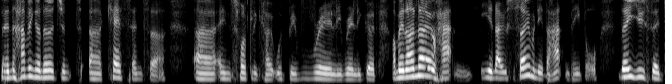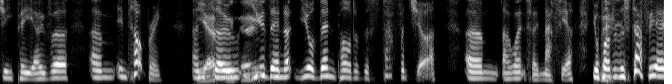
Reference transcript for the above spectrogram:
then having an urgent uh, care centre uh, in Swadlincote would be really, really good. I mean, I know Hatton, you know, so many of the Hatton people, they use their GP over um, in Tutbury. And we so you then you're then part of the Staffordshire, um, I won't say mafia. You're part of the Staffordshire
